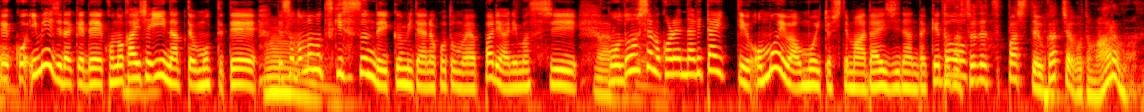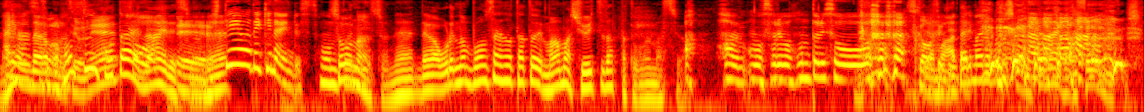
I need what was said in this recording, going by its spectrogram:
でこうイメージだけでこの会社いいなって思ってて、うん。でそのまま突き進んでいくみたいなこともやっぱりありますし、もうどうしてもこれになりたいっていう思いは思いとしてまあ大事なんだけどただそれで突っ走って受かっちゃうこともあるもんね。あります。だから本当に答えないですよね。否定はできないんです本当に。そうなんですよね。だから俺の盆栽の例えまあまあ秀逸だったと思いますよ。あはいもうそれは本当にそう。使わせて当たり前のことしか言ってないから。そうなんです。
